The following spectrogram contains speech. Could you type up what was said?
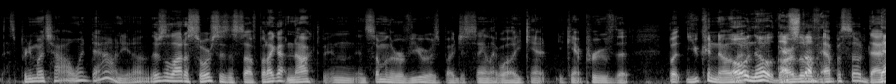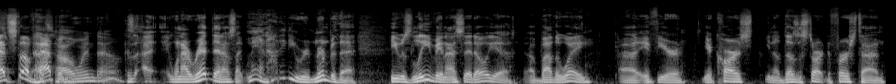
that's pretty much how it went down." You know, there's a lot of sources and stuff, but I got knocked in, in some of the reviewers by just saying like, "Well, you can't you can't prove that." But you can know. Oh, that no, that our little stuff- episode that's, that stuff that's happened. How it went down. Because when I read that, I was like, man, how did he remember that? He was leaving. I said, oh yeah. Uh, by the way, uh, if your your car you know doesn't start the first time,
